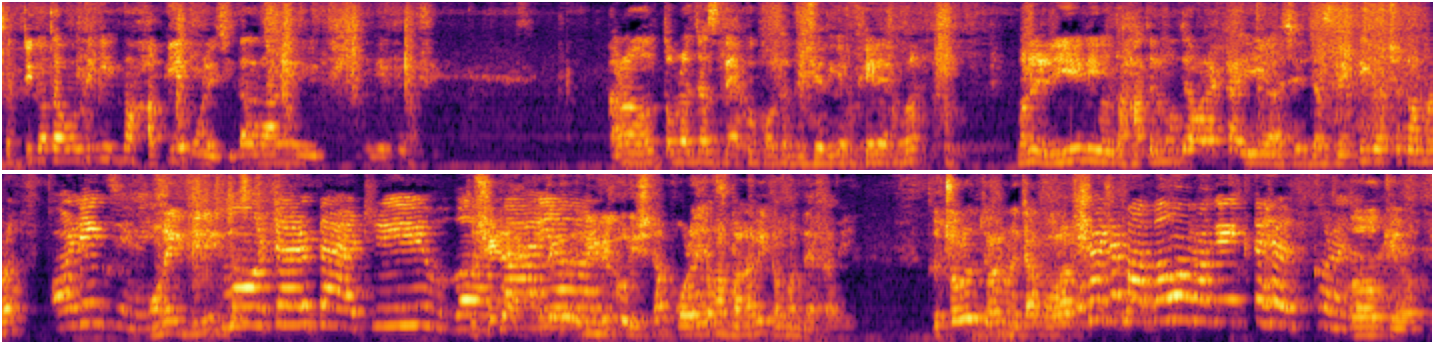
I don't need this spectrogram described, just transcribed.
সত্যি কথা বলতে কি একদম হাঁপিয়ে পড়েছি। দাদা আমি ইয়ে করছি কারণ তোমরা জাস্ট দেখো কত কিছু এদিকে ফের একবার। মানে রিয়েলি হাতের মধ্যে আমার একটা ইয়ে আছে জাস্ট দেখতেই পাচ্ছ তোমরা। অনেক জিনিস। অনেক জিনিস মোটর ব্যাটারি তো সেটা এখন রিভিল করিস না পরে যখন বানাবি তখন দেখাবি। তো চলো জল যা বলার এখানে বাবাও আমাকে একটা হেল্প করে ওকে ওকে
